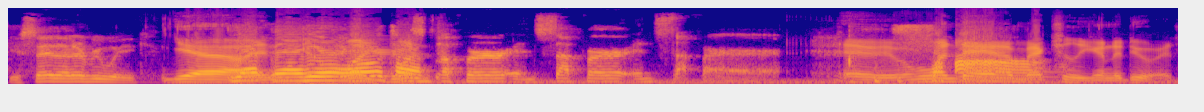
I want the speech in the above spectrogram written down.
You say that every week. Yeah. Yep, and I hear it one- all the time. Supper and supper and supper. Uh, one day I'm actually going to do it.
